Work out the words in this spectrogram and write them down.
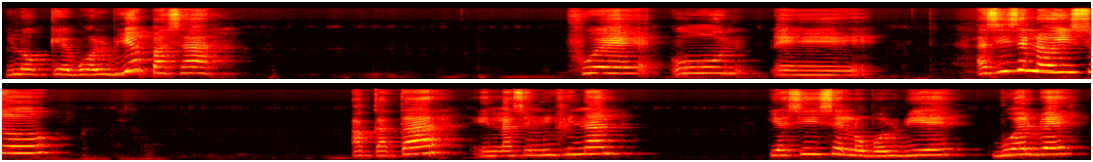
lo que volvió a pasar fue un... Eh, así se lo hizo a Qatar en la semifinal y así se lo volvió, vuelve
